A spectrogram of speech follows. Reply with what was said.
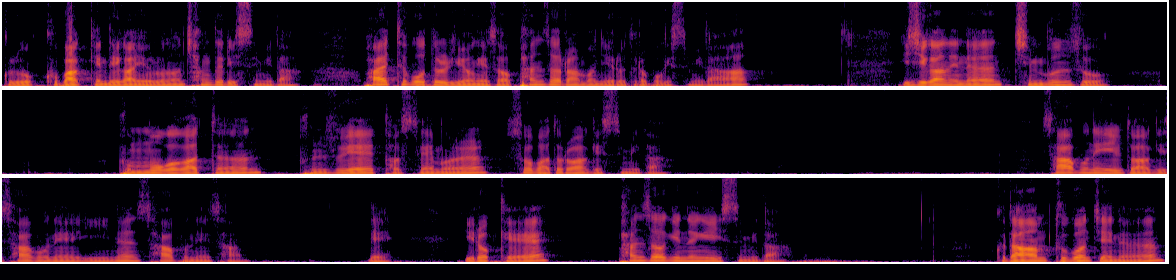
그리고 그 밖에 내가 열어놓은 창들이 있습니다. 화이트보드를 이용해서 판서를 한번 예로 들어 보겠습니다. 이 시간에는 진분수, 분모가 같은 분수의 덧셈을 수업하도록 하겠습니다. 4분의 1 더하기 4분의 2는 4분의 3. 네. 이렇게 판서 기능이 있습니다. 그 다음 두 번째는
